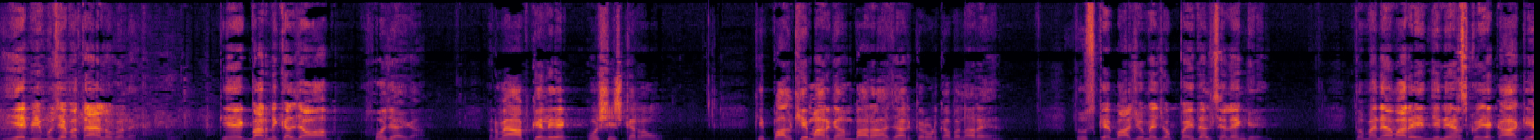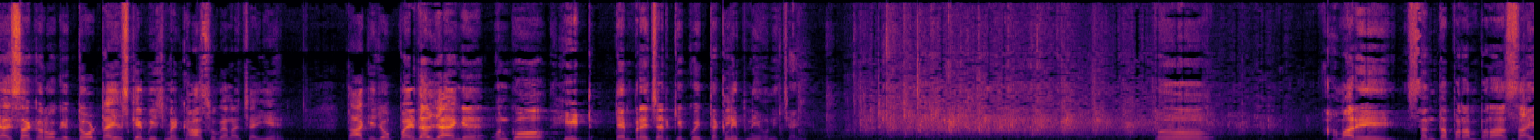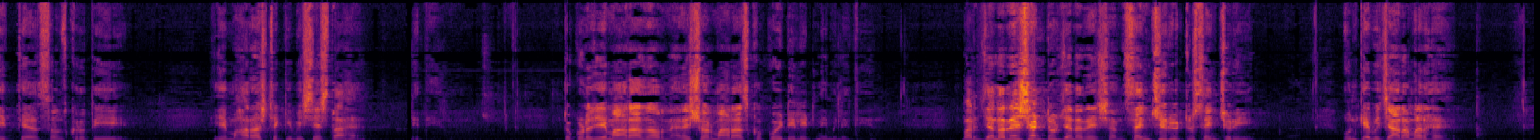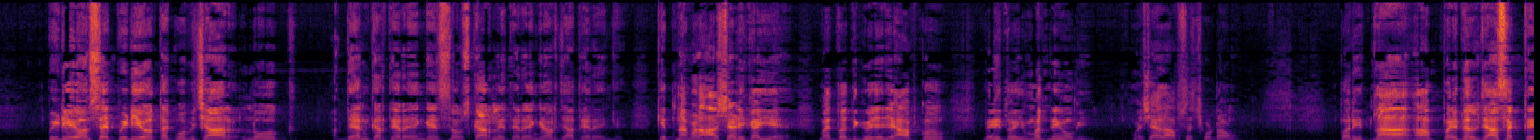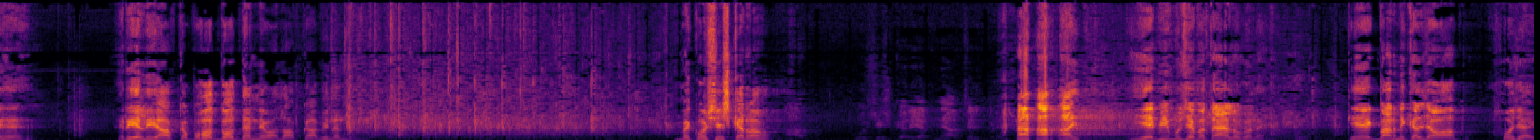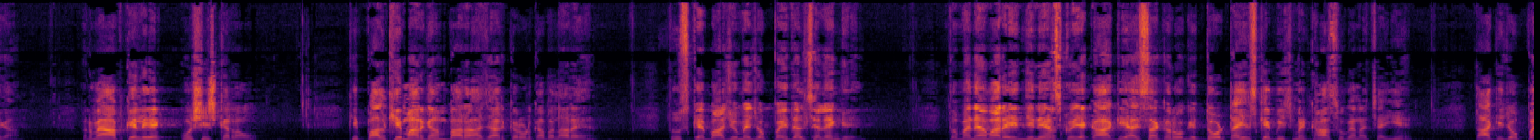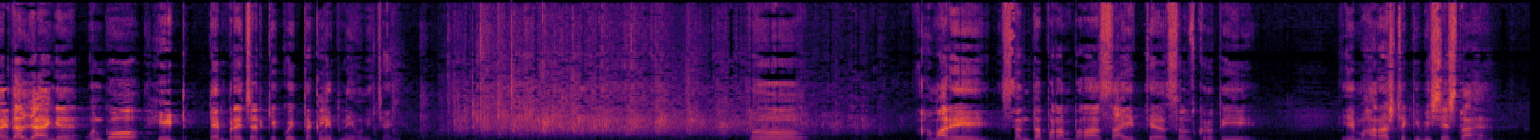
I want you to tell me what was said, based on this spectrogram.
ये भी मुझे बताया लोगों ने कि एक बार निकल जाओ आप, हो जाएगा। पर मैं आपके लिए कोशिश कर रहा हूँ कि पालखी मार्ग हम बारह हज़ार करोड़ का बना रहे हैं तो उसके बाजू में जो पैदल चलेंगे तो मैंने हमारे इंजीनियर्स को यह कहा कि ऐसा करो कि दो टाइल्स के बीच में घास उगाना चाहिए, ताकि जो पैदल जाएँगे, उनको हीट टेम्परेचर की कोई तकलीफ़ नहीं होनी चाहिए। तो हमारी संत परंपरा, साहित्य, संस्कृति, ये महाराष्ट्र की विशेषता है। टुकड़ोजी महाराज और ज्ञानेश्वर महाराज को कोई डिलीट नहीं मिली थी। पर generation to generation century to century उनके विचार अमर है। पीढ़ियों से पीढ़ियों तक वो विचार लोग अध्ययन करते रहेंगे, संस्कार लेते रहेंगे और जाते रहेंगे। कितना बड़ा आषाढ़ी का ये है। मैं तो दिग्विजय जी, आपको, मेरी तो हिम्मत नहीं होगी। मैं शायद आपसे छोटा हूँ। पर इतना आप पैदल जा सकते हैं। रियली आपका बहुत बहुत धन्यवाद, आपका अभिनंदन। मैं कोशिश कर रहा हूँ। कोशिश करें अपने आप चल पड़े ये भी मुझे बताया लोगों ने कि एक बार निकल जाओ आप, हो जाएगा। पर मैं आपके लिए कोशिश कर रहा हूँ। कि पालखी मार्ग हम बारह हज़ार करोड़ का बना रहे हैं तो उसके बाजू में जो पैदल चलेंगे तो मैंने हमारे इंजीनियर्स को यह कहा कि ऐसा करो कि दो टाइल्स के बीच में घास उगाना चाहिए, ताकि जो पैदल जाएँगे, उनको हीट, टेम्परेचर की कोई तकलीफ़ नहीं होनी चाहिए। तो हमारी संत परंपरा, साहित्य, संस्कृति, ये महाराष्ट्र की विशेषता है।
